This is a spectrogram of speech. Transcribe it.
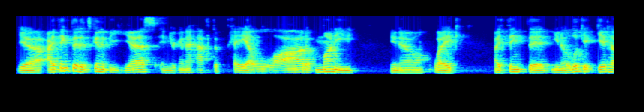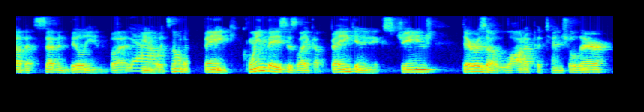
Yeah, I think that it's going to be yes, and you're going to have to pay a lot of money. You know, like I think that you know, look at GitHub at seven billion, but yeah. you know, it's not a bank. Coinbase is like a bank and an exchange. There is a lot of potential there.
